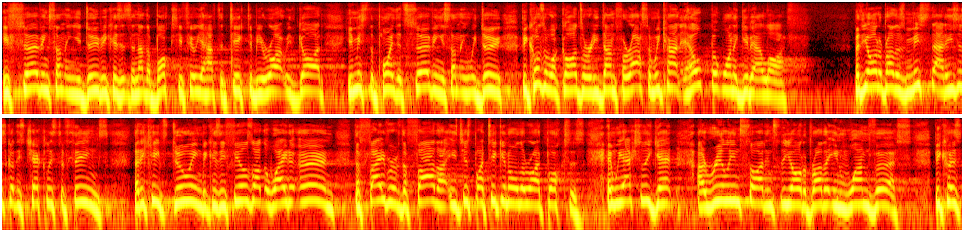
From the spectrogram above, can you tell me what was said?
If serving something you do because it's another box you feel you have to tick to be right with God, you miss the point that serving is something we do because of what God's already done for us, and we can't help but want to give our life. But the older brother's missed that. He's just got this checklist of things that he keeps doing because he feels like the way to earn the favor of the father is just by ticking all the right boxes. And we actually get a real insight into the older brother in one verse because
